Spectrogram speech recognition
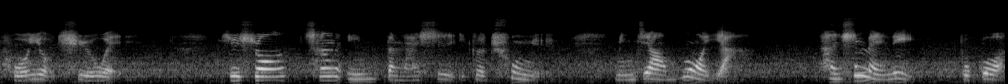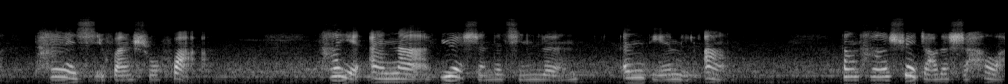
颇有趣味。据说苍蝇本来是一个处女，名叫莫雅。很是美丽，不过太喜欢说话。他也爱那月神的情人恩迭米昂。当他睡着的时候啊，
